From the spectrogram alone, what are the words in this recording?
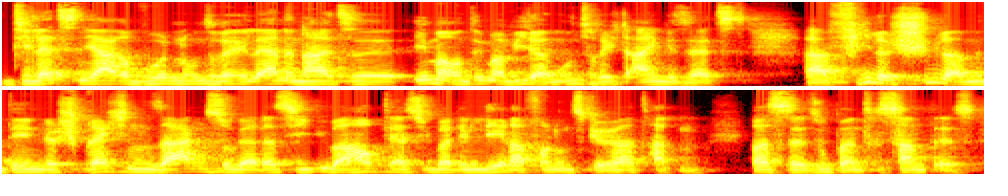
die letzten Jahre wurden unsere Lerninhalte immer und immer wieder im Unterricht eingesetzt. Äh, viele Schüler, mit denen wir sprechen, sagen sogar, dass sie überhaupt erst über den Lehrer von uns gehört hatten, was äh, super interessant ist.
